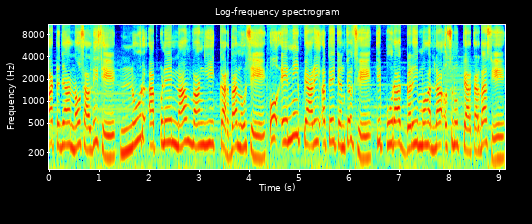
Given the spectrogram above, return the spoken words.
8 ਜਾਂ 9 ਸਾਲ ਦੀ ਸੀ। ਨੂਰ ਆਪਣੇ ਨਾਮ ਵਾਂਗ ਹੀ ਘਰ ਦਾ ਨੂਰ ਸੀ। ਉਹ ਇੰਨੀ ਪਿਆਰੀ ਅਤੇ ਚੰਚਲ ਸੀ ਕਿ ਪੂਰਾ ਗਲੀ ਮੁਹੱਲਾ ਉਸ ਨੂੰ ਪਿਆਰ ਕਰਦਾ ਸੀ।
